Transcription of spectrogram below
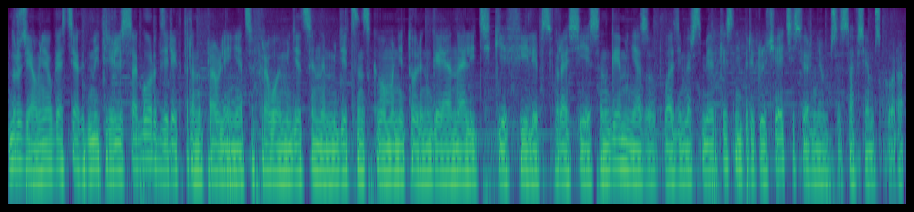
Друзья, у меня в гостях Дмитрий Лисогор, директор направления цифровой медицины, медицинского мониторинга и аналитики Philips в России и СНГ. Меня зовут Владимир Смеркис. Не переключайтесь, вернемся совсем скоро.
